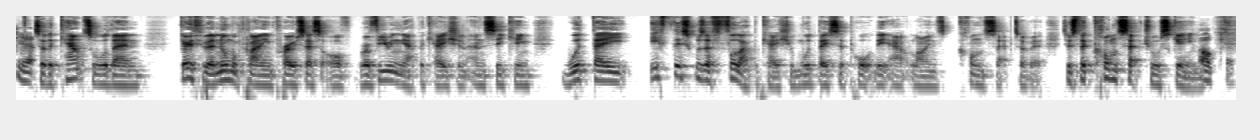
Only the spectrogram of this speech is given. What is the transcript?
Yeah. So the council will then go through their normal planning process of reviewing the application and seeking would they if this was a full application would they support the outlines concept of it? So it's the conceptual scheme. Okay.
